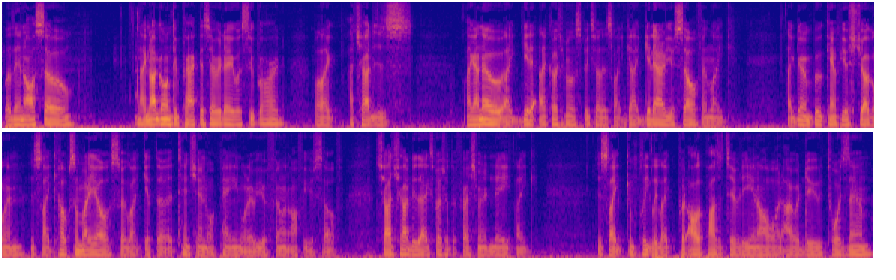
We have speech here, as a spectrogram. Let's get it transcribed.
But then also like not going through practice every day was super hard. But like I tried to just like I know like get like Coach Miller speaks of this like like get out of yourself and like like during boot camp you're struggling just like help somebody else or like get the attention or pain whatever you're feeling off of yourself. So I try to do that, especially with the freshman and Nate, like just like completely like put all the positivity and all what I would do towards them.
